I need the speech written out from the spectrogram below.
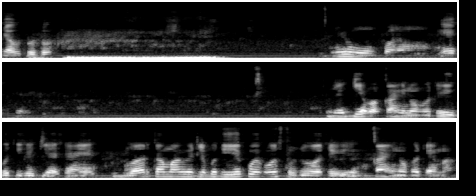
જ આવતો હતો. એવું પણ એક જગ્યામાં કાંઈ ન ઘટે એવી બધી જગ્યા છે અહીંયા. દ્વારકામાં આવે એટલે બધી એક એક વસ્તુ જોવા જેવી છે. કાંઈ ન ઘટે એમાં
